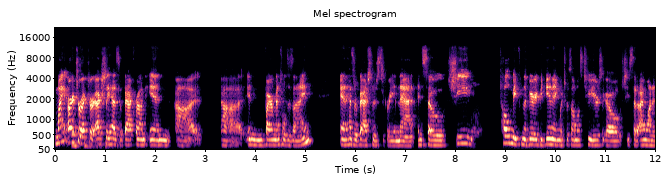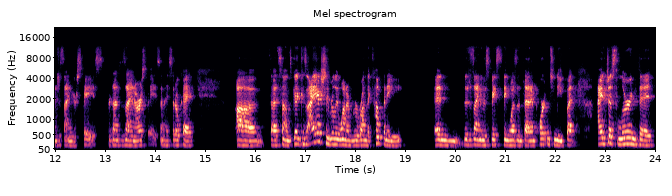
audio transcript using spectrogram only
my art director actually has a background in uh, uh, environmental design and has her bachelor's degree in that and so she told me from the very beginning which was almost two years ago she said i want to design your space or design our space and i said okay um, that sounds good because I actually really wanted to run the company and the design of the space thing wasn't that important to me. But I've just learned that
